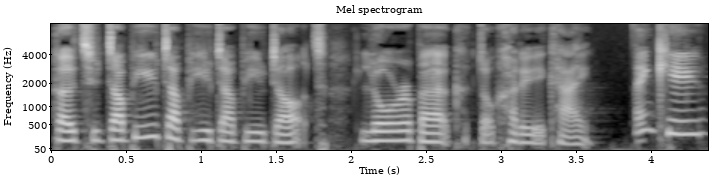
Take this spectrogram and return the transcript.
go to www.lauraburke.co.uk. Thank you.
